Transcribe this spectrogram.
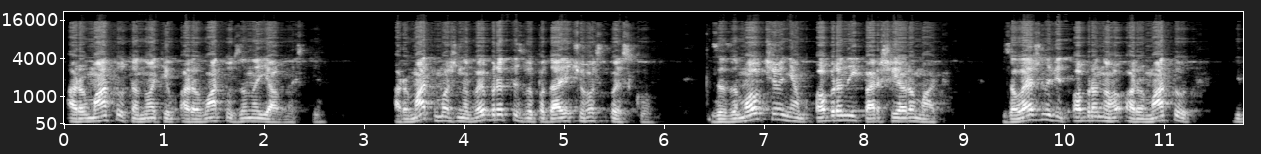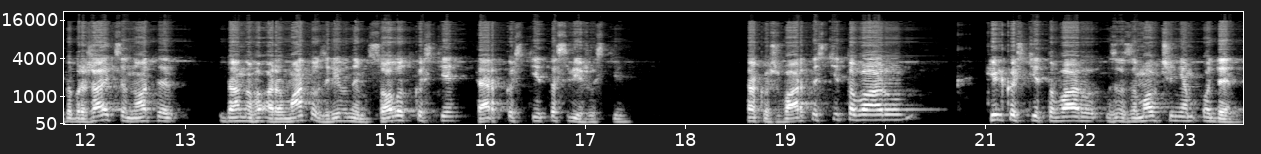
аромату та нотів аромату за наявності. Аромат можна вибрати з випадаючого списку. За замовчуванням обраний перший аромат. Залежно від обраного аромату відображаються ноти даного аромату з рівнем солодкості, терпкості та свіжості. Також вартості товару, кількості товару за замовченням 1.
